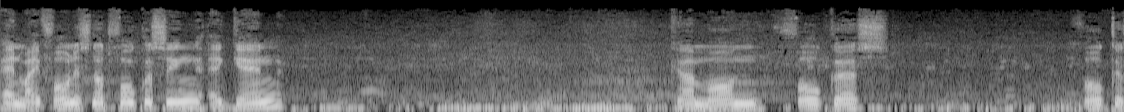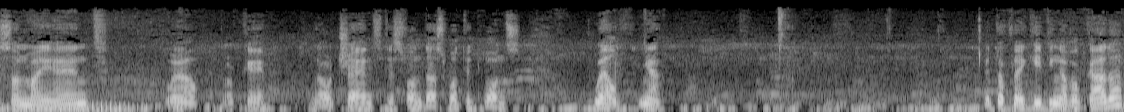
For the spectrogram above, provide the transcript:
And my phone is not focusing again. Come on, focus. Focus on my hand. Well, okay. No chance, this one does what it wants. Well, yeah. Bit of like eating avocado.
